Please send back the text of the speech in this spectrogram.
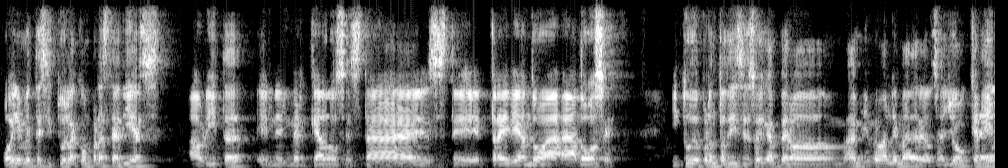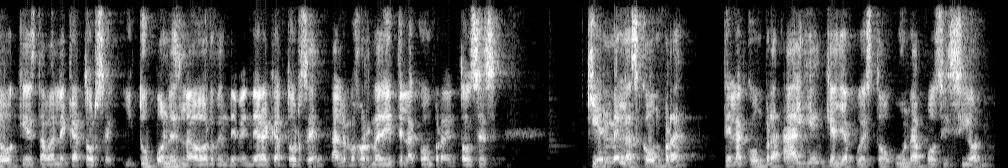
Obviamente si tú la compraste a 10 ahorita en el mercado se está este, tradeando a, 12 y tú de pronto dices, oigan, pero a mí me vale madre, o sea, yo creo que esta vale 14 y tú pones la orden de vender a 14, a lo mejor nadie te la compra. Entonces, ¿quién me las compra? Te la compra alguien que haya puesto una posición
